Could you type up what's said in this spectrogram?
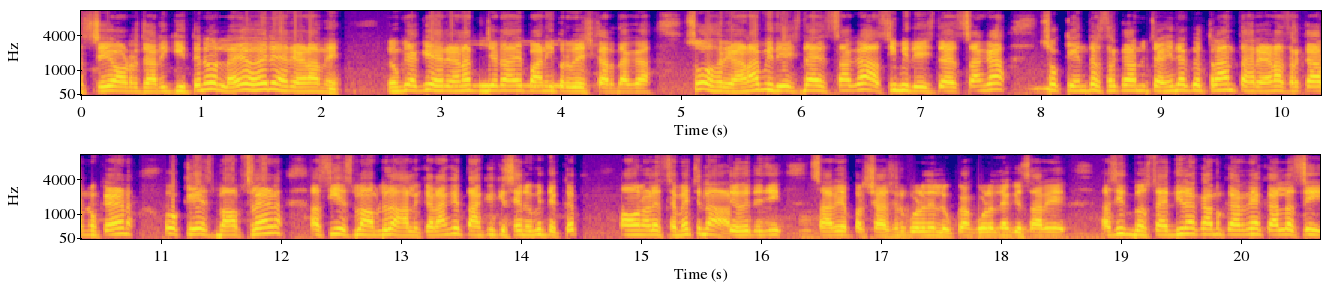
ਸਟੇ ਆਰਡਰ ਜਾਰੀ ਕੀਤੇ ਨੇ ਉਹ ਲਏ ਹੋਏ ਨੇ ਹਰਿਆਣਾ ਨੇ। ਕਿਉਂਕਿ ਅੱਗੇ ਹਰਿਆਣਾ ਜਿਹੜਾ ਇਹ ਪਾਣੀ ਪ੍ਰਵੇਸ਼ ਕਰਦਾਗਾ। ਸੋ ਹਰਿਆਣਾ ਵੀ ਦੇਸ਼ ਦਾ ਹਿੱਸਾ ਗਾ ਅਸੀਂ ਵੀ ਦੇਸ਼ ਦਾ ਹਿੱਸਾ ਗਾ। ਸੋ ਕੇਂਦਰ ਸਰਕਾਰ ਨੂੰ ਚਾਹੀਦਾ ਕਿ ਤੁਰੰਤ ਹਰਿਆਣਾ ਸਰਕਾਰ ਨੂੰ ਕਹਿਣ ਉਹ ਕੇਸ ਵਾਪਸ ਲੈਣ। ਅਸੀਂ ਇਸ ਮਾਮਲੇ ਦਾ ਹੱਲ ਕਰਾਂਗੇ ਤਾਂ ਕਿ ਕਿਸੇ ਨੂੰ ਵੀ ਦਿੱਕਤ ਆਉਣ ਵਾਲੇ ਸਮੇਂ 'ਚ ਨਾ ਆਵੇ। ਹੋਏ ਨੇ ਜੀ ਸਾਰੇ ਪ੍ਰਸ਼ਾਸਨ ਕੋਲ ਨੇ, ਲੋਕਾਂ ਕੋਲ ਨੇ ਕਿ ਸਾਰੇ ਅਸੀਂ ਮੁਸਤੈਦੀ ਨਾਲ ਕੰਮ ਕਰ ਰਹੇ ਹਾਂ। ਕੱਲ ਅਸੀਂ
